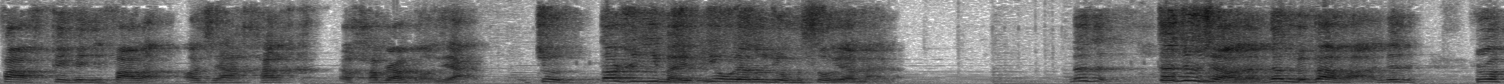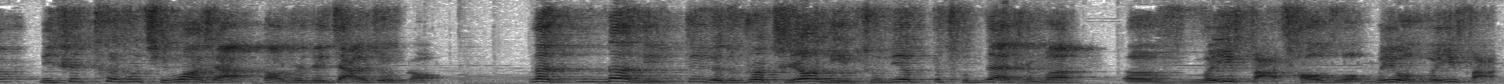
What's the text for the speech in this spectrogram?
发可以给你发了，而且还还还不让搞价，就当时一买一欧元东西我们四欧元买的，那那就这样的，那没办法，那就说你是特殊情况下导致这价格就高。那那你这个就是说，只要你中间不存在什么呃违法操作，没有违法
